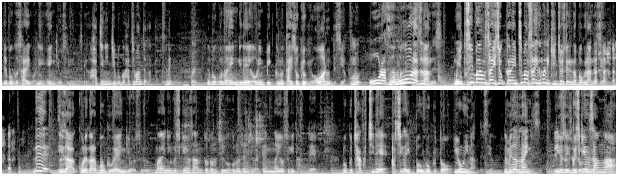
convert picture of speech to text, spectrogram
で僕最後に演技をするんですけど8人中僕8番手だったんですね。はい。で僕の演技でオリンピックの体操競技が終わるんですよ。もうオーラスだもった。うオーラスなんです。もう一番最初から一番最後まで緊張してるのは僕なんですよ。でいざこれから僕が演技をする。前に具志堅さんとその中国の選手が点が良すぎたんで僕着地で足が一歩動くと4位なんですよ。でメダルないんですで要するに具志堅さんが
